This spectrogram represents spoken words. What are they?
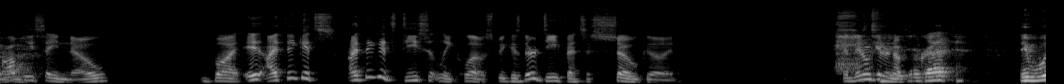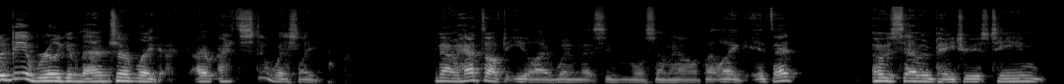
probably yeah. say no, but it, I think it's I think it's decently close because their defense is so good and they don't get enough credit. That, it would be a really good matchup. Like I, I still wish like you know, hats off to Eli winning that Super Bowl somehow. But like if that 07 Patriots team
